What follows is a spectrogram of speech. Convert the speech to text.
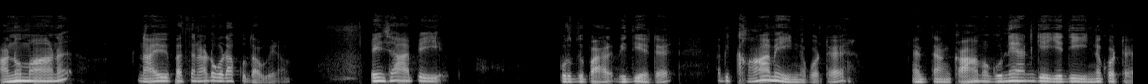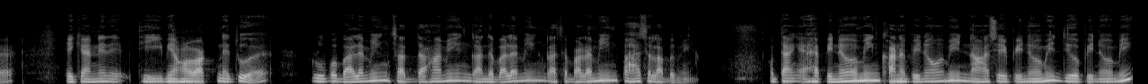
අනුමාන ණය විපස්සනාට ගොඩක් උදව් වෙනවා. ඒ නිසා අපි පුරුදු විදියට අපි කාමේ ඉන්නකොට නැත්නම් කාම ගුණයන්ගේ යෙදී ඉන්නකොට ඒ කියන්නේ තීමියාවක් නැතුව රූප බලමින්, සද්ධාහමින්, ගඳ බලමින්, රස බලමින්, පහස ලබමින්. නැත්නම් ඇහැ පිනවමින්, කන පිනවමින්, නාසය පිනවමින්, දිව පිනවමින්,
